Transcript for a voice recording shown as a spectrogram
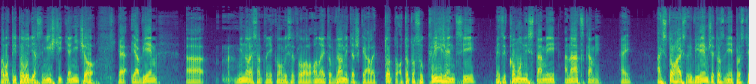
Lebo títo ľudia si neštítia ničoho. Ja, ja viem, a minule som to niekomu vysvetloval, ono je to veľmi ťažké, ale toto, toto sú kríženci medzi komunistami a náckami. Hej? Aj z toho, aj, viem, že to znie proste,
